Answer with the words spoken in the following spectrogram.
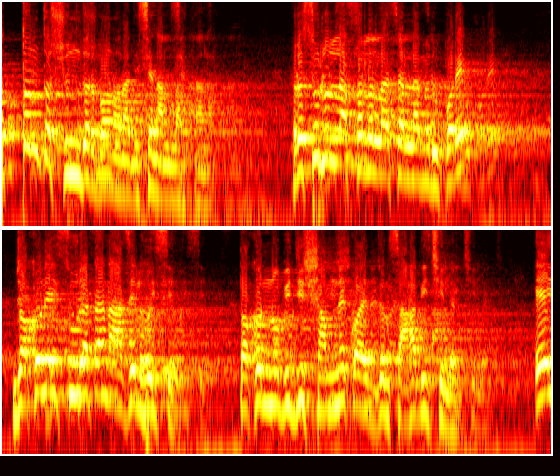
অত্যন্ত সুন্দর বর্ণনা দিচ্ছেন আল্লাহ তালা রসুল্লাহ সাল্লা সাল্লামের উপরে যখন এই সুরাটা নাজিল হয়েছে তখন নবীজির সামনে কয়েকজন সাহাবি ছিলেন। এই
